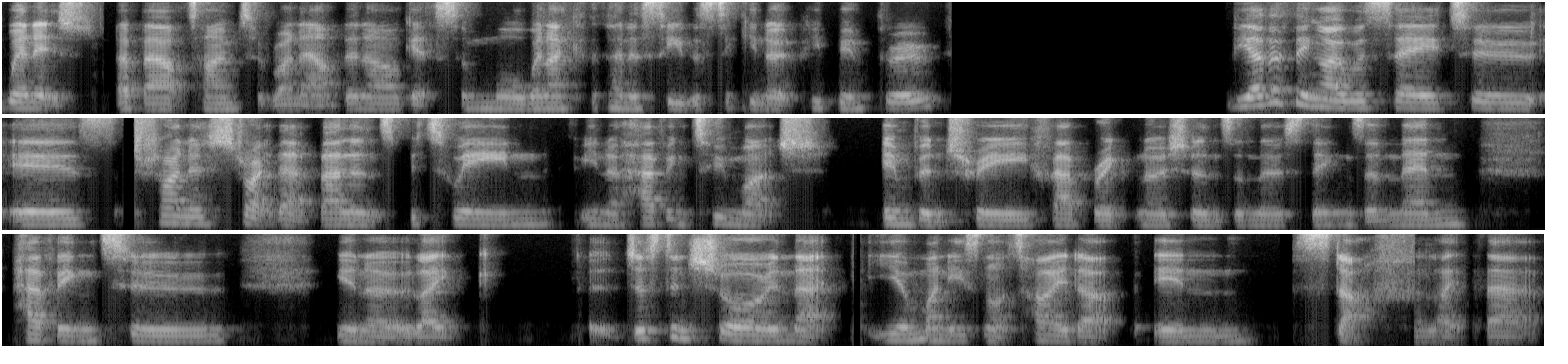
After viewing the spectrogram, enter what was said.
when it's about time to run out then i'll get some more when i can kind of see the sticky note peeping through the other thing I would say too is trying to strike that balance between, you know, having too much inventory, fabric notions, and those things, and then having to, you know, like just ensuring that your money's not tied up in stuff like that.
